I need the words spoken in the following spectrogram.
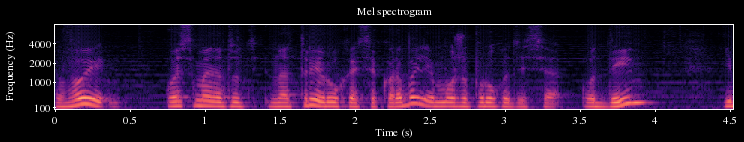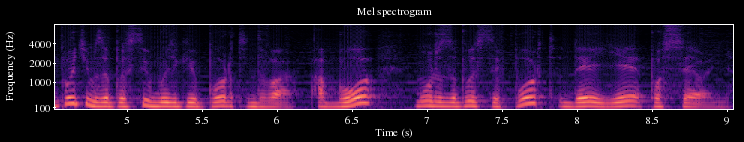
Ви, ось в мене тут на три рухається корабель, я можу порухатися один, і потім запустити в будь-який порт 2. Або можу запустити в порт, де є поселення.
